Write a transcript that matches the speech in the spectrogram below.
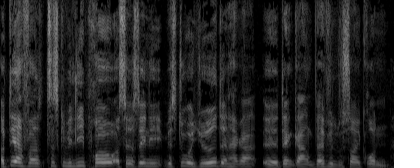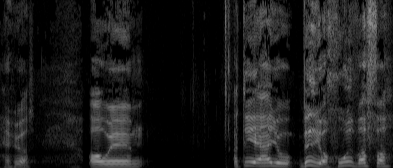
og derfor så skal vi lige prøve at sætte os ind i, hvis du var jøde den her gang, øh, dengang, hvad ville du så i grunden have hørt? Og, øh, og det er jo, ved I overhovedet hvorfor?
